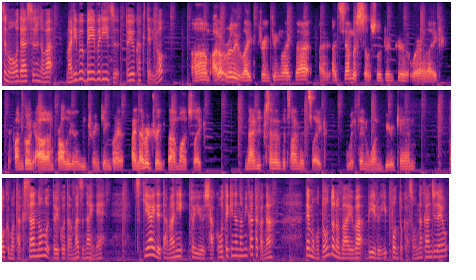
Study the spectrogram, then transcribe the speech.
つもオーダーするのはマリブベイブリーズというカクテルよ。Um, I don't really like drinking like that. I, I'd say I'm a social drinker where like if I'm going out, I'm probably gonna be drinking, but I, I never drink that much. Like 90% of the time, it's like within one beer can. 僕もたくさん飲むということはまずないね。付き合いでたまにという社交的な飲み方かな。でもほとんどの場合はビール1本とかそんな感じだよ。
